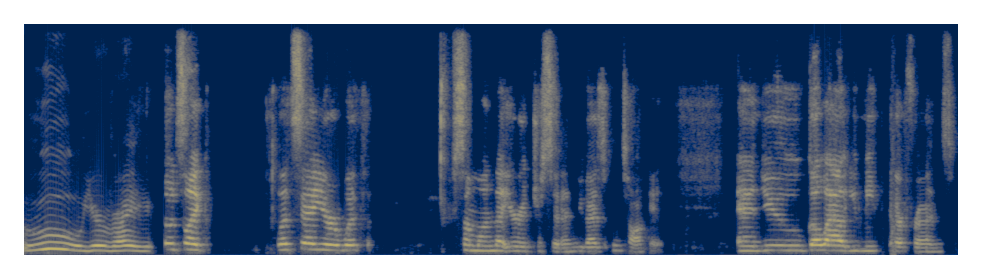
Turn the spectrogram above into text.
Ooh, you're right. So it's like, let's say you're with someone that you're interested in, you guys have been talking, and you go out, you meet their friends.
